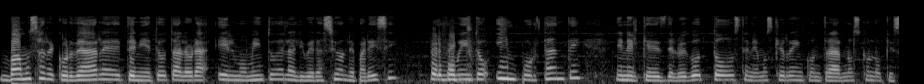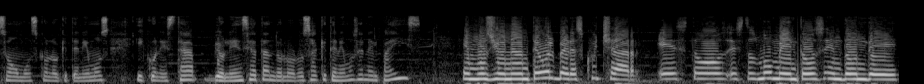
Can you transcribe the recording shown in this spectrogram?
Vamos a recordar, eh, Teniente Otalora, el momento de la liberación, ¿le parece? Un momento importante en el que desde luego todos tenemos que reencontrarnos con lo que somos, con lo que tenemos y con esta violencia tan dolorosa que tenemos en el país. Emocionante volver a escuchar estos, estos momentos en donde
